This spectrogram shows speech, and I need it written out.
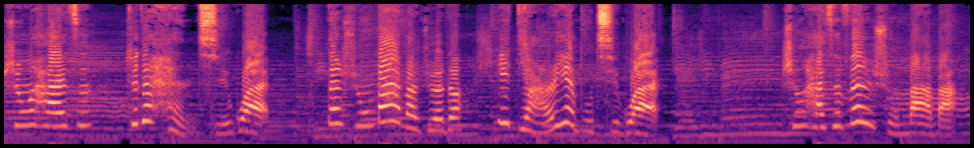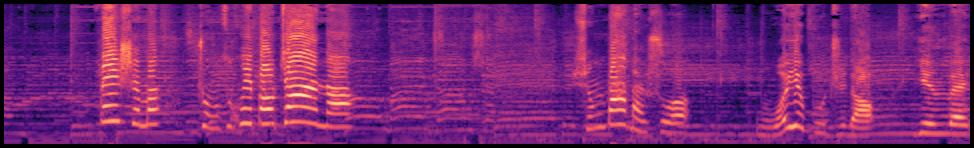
熊孩子觉得很奇怪，但熊爸爸觉得一点儿也不奇怪。”熊孩子问熊爸爸：“为什么种子会爆炸呢？”熊爸爸说：“我也不知道，因为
